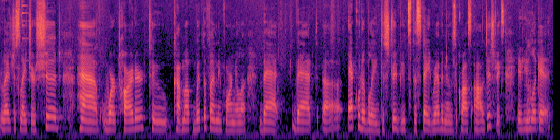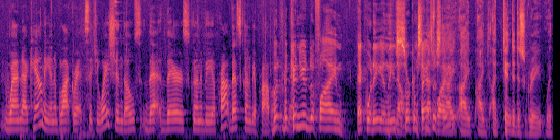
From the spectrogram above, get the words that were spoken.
legislature should have worked harder to come up with a funding formula that that uh, equitably distributes the state revenues across all districts. If you look at Wyandotte County in a block grant situation, those that there's going to be a pro- that's going to be a problem. But but them. can you define equity in these no, circumstances? that's why I, I, I, tend to disagree with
